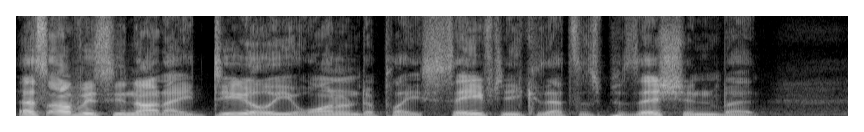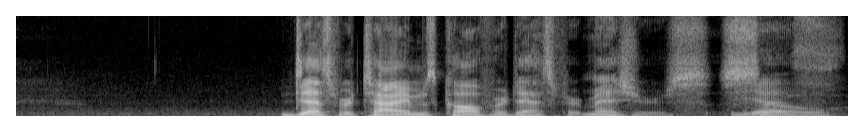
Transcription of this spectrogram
That's obviously not ideal. You want him to play safety because that's his position, but desperate times call for desperate measures. So. Yes.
